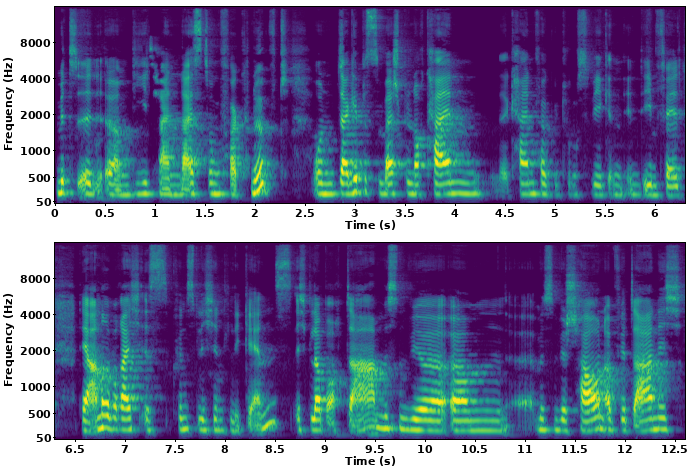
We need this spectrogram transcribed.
mit äh, ähm, digitalen Leistungen verknüpft. Und da gibt es zum Beispiel noch keinen, keinen Vergütungsweg in, in dem Feld. Der andere Bereich ist künstliche Intelligenz. Ich glaube, auch da müssen wir, ähm, müssen wir schauen, ob wir da nicht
